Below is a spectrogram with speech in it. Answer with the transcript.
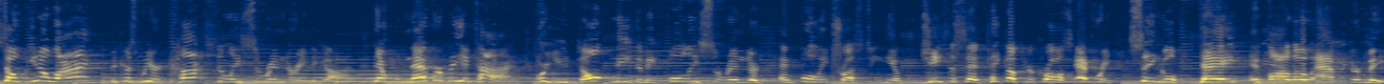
So you know why? Because we are constantly surrendering to God. There will never be a time where you don't need to be fully surrendered and fully trusting Him. Jesus said, pick up your cross every single day and follow after me.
